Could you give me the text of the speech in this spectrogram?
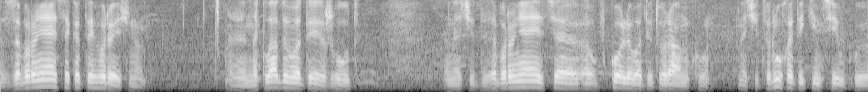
Забороняється категорично е, накладувати жгут, значить, забороняється обколювати ту ранку, значить, рухати кінцівкою.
